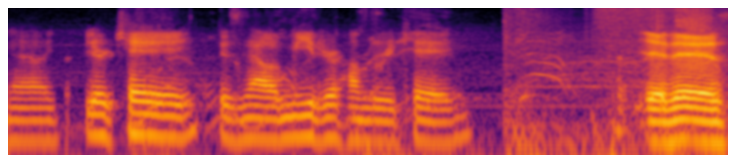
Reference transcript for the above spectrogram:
Now your K is now a meter hungry K. It is.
